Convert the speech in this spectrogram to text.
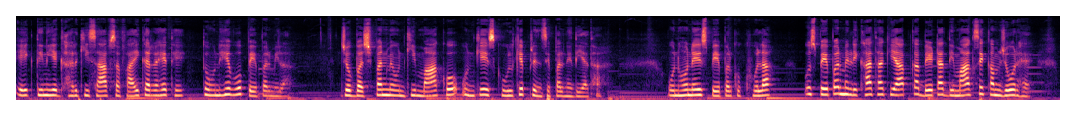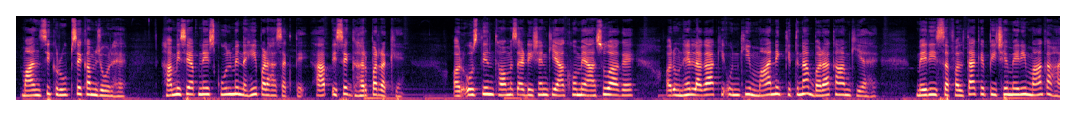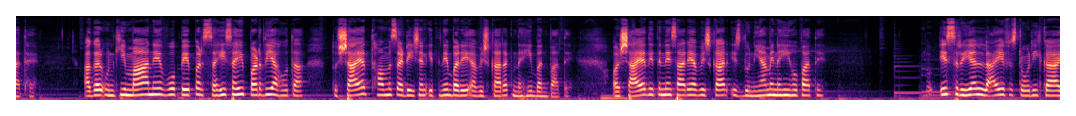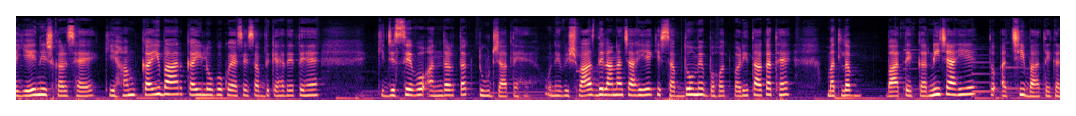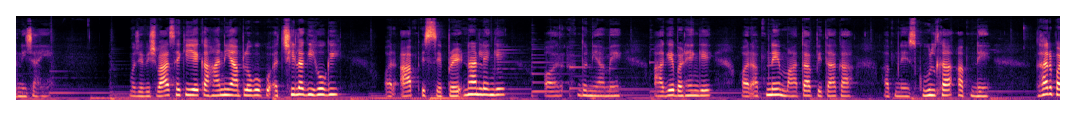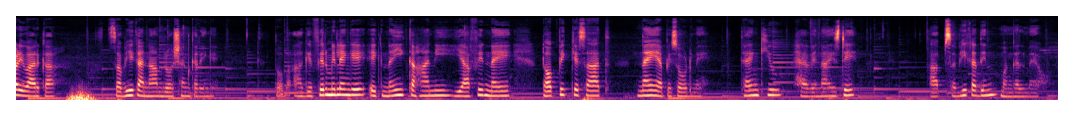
एक दिन ये घर की साफ़ सफ़ाई कर रहे थे तो उन्हें वो पेपर मिला, जो बचपन में उनकी माँ को उनके स्कूल के प्रिंसिपल ने दिया था। उन्होंने इस पेपर को खोला। उस पेपर में लिखा था कि आपका बेटा दिमाग से कमज़ोर है, मानसिक रूप से कमज़ोर है। हम इसे अपने स्कूल में नहीं पढ़ा सकते, आप इसे घर पर रखें। और उस दिन थॉमस एडिशन की आँखों में आँसू आ गए, और उन्हें लगा कि उनकी माँ ने कितना बड़ा काम किया है। मेरी सफलता के पीछे मेरी माँ का हाथ है। अगर उनकी माँ ने वो पेपर सही सही पढ़ दिया होता तो शायद थॉमस एडिशन इतने बड़े आविष्कारक नहीं बन पाते और शायद इतने सारे आविष्कार इस दुनिया में नहीं हो पाते। तो इस रियल लाइफ स्टोरी का ये निष्कर्ष है कि हम कई बार कई लोगों को ऐसे शब्द कह देते हैं कि जिससे वो अंदर तक टूट जाते हैं। उन्हें विश्वास दिलाना चाहिए कि शब्दों में बहुत बड़ी ताकत है मतलब बातें करनी चाहिए तो अच्छी बातें करनी चाहिए। मुझे विश्वास है कि ये कहानी आप लोगों को अच्छी लगी होगी और आप इससे प्रेरणा लेंगे और दुनिया में आगे बढ़ेंगे और अपने माता पिता का, अपने स्कूल का, अपने घर परिवार का, सभी का नाम रोशन करेंगे। तो अब आगे फिर मिलेंगे एक नई कहानी या फिर नए टॉपिक के साथ नए एपिसोड में। Thank you have a nice day आप सभी का दिन मंगलमय हो।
